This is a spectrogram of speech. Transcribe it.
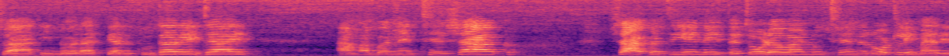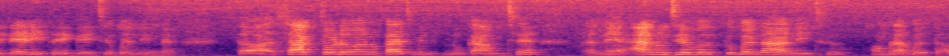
જો આ ટિંડોરા અત્યારે સુધારાઈ જાય, આમાં બને છે શાક. શાક હજી એને રીતે ચોળવવાનું છે ને રોટલી મારી રેડી થઈ ગઈ છે બનીને. તો શાક તોડવાનું પાંચ મિનિટનું કામ છે. અને આનું જે વસ્તુ બનાવવાની છું, હમણાં બતાવ.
